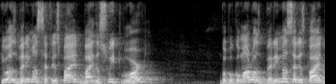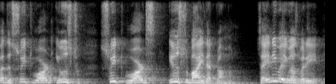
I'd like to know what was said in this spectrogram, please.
he was very much satisfied by the sweet word Gopakumar was very much satisfied by the sweet word used, sweet words used by that Brahman. So anyway, he was very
